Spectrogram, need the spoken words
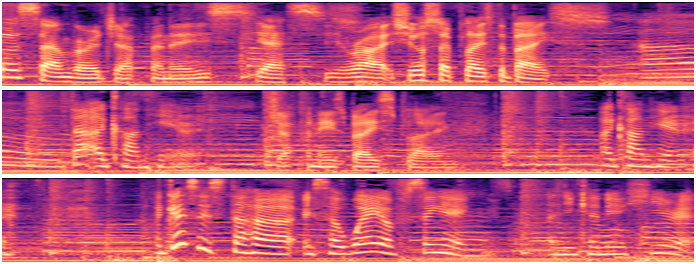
does sound very Japanese. Yes, you're right. She also plays the bass. Oh, that I can't hear it. Japanese bass playing. I can't hear it. I guess it's the it's her way of singing, and you can hear it.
